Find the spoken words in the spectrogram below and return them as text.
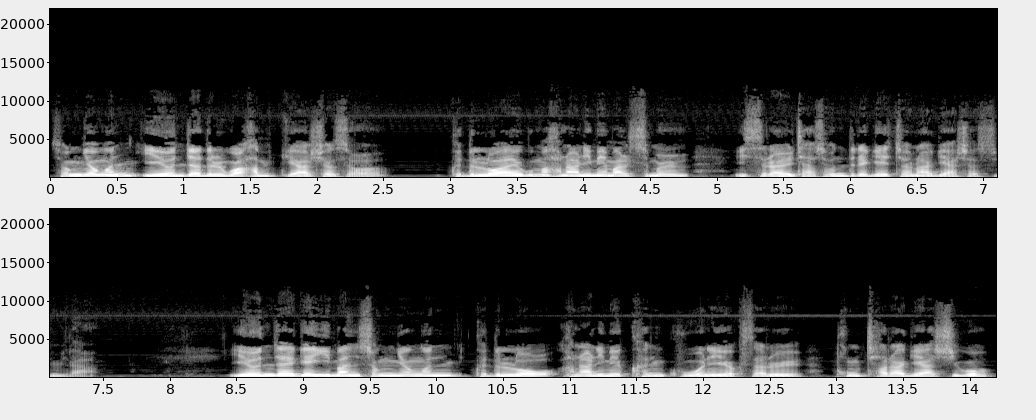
성령은 예언자들과 함께 하셔서 그들로 하여금 하나님의 말씀을 이스라엘 자손들에게 전하게 하셨습니다. 예언자에게 임한 성령은 그들로 하나님의 큰 구원의 역사를 통찰하게 하시고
